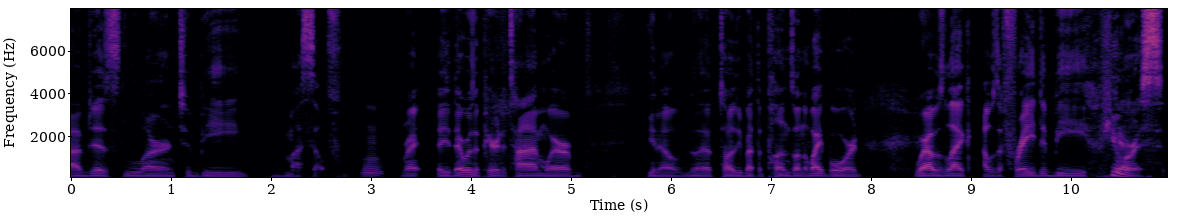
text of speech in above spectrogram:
I've just learned to be myself. Mm. Right. There was a period of time where, you know, I told you about the puns on the whiteboard, where I was like, I was afraid to be humorous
